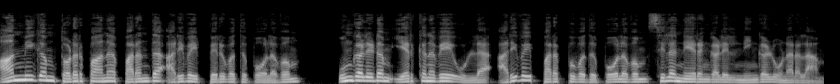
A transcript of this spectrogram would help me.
ஆன்மீகம் தொடர்பான பரந்த அறிவைப் பெறுவது போலவும் உங்களிடம் ஏற்கனவே உள்ள அறிவைப் பரப்புவது போலவும் சில நேரங்களில் நீங்கள் உணரலாம்.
